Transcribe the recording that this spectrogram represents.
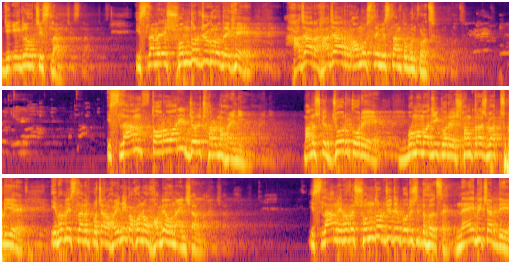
যে এগুলো হচ্ছে ইসলাম? ইসলামের এই সৌন্দর্যগুলো দেখে হাজার হাজার অমুসলিম ইসলাম কবুল করেছে। ইসলাম তরোয়ারির জোরে ছড়ানো হয়নি। মানুষকে জোর করে, বোমাবাজি করে, সন্ত্রাসবাদ ছড়িয়ে এভাবে ইসলামের প্রচার হয়নি, কখনো হবেও না ইনশাল্লাহ ইসলাম এভাবে সৌন্দর্য দিয়ে প্রতিষ্ঠিত হয়েছে, ন্যায় বিচার দিয়ে,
